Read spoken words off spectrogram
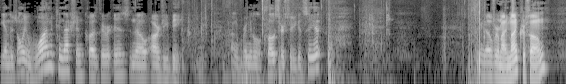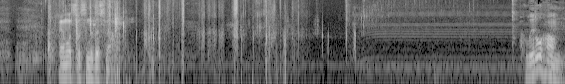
Again, there's only one connection because there is no RGB. I'm going to bring it a little closer so you can see it. Bring over my microphone. And let's listen to this now. A little hum.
